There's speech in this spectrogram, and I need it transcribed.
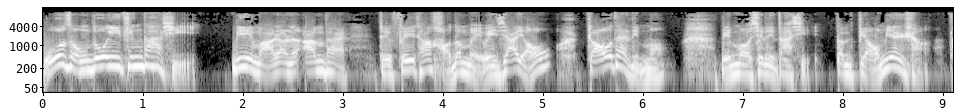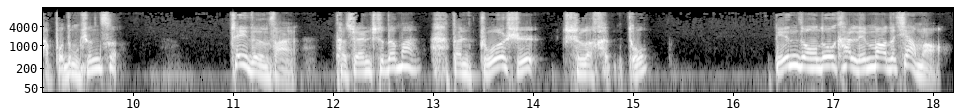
吴总督一听大喜。立马让人安排这非常好的美味佳肴招待林茂，林茂心里大喜，但表面上他不动声色。这顿饭他虽然吃得慢，但着实吃了很多。林总督看林茂的相貌，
